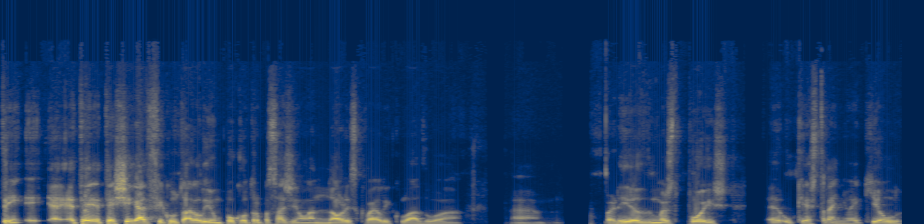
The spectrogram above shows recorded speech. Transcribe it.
tem, é, é, até, até chega a dificultar ali um pouco a ultrapassagem lá no Norris que vai ali colado à, à parede, mas depois uh, o que é estranho é que ele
